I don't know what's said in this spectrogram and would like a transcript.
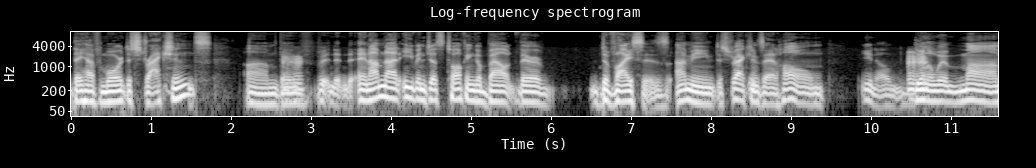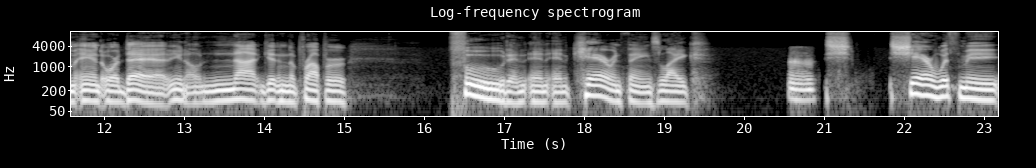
they have more distractions. Um, they've mm-hmm. and I'm not even just talking about their devices. I mean distractions at home you know, mm-hmm. dealing with mom and or dad, you know, not getting the proper food and and and care and things like mm-hmm. sh- share with me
